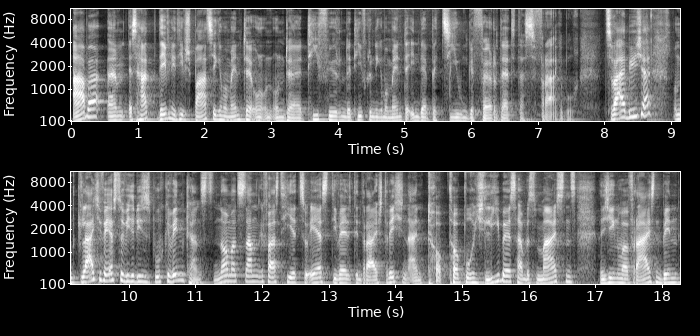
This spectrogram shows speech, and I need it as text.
Aber ähm, es hat definitiv spaßige Momente und, und, und äh, tiefführende, tiefgründige Momente in der Beziehung gefördert, das Fragebuch. Zwei Bücher und gleich erfährst du, wie du dieses Buch gewinnen kannst. Nochmal zusammengefasst, hier zuerst Die Welt in drei Strichen, ein Top-Top-Buch. Ich liebe es, habe es meistens, wenn ich irgendwo auf Reisen bin,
